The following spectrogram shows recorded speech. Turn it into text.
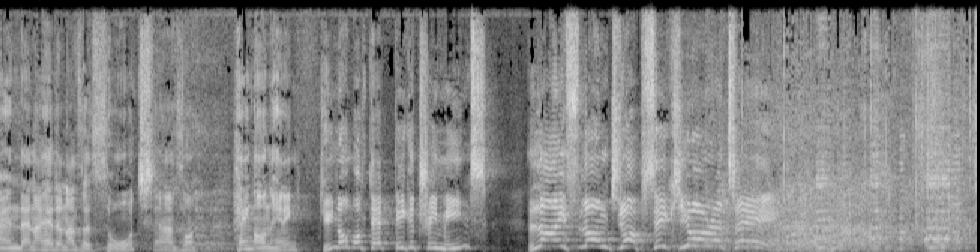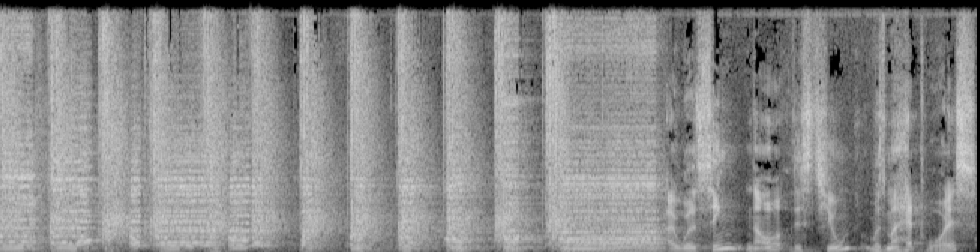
And then I had another thought, and I thought, hang on, Henning, do you know what that bigotry means? Lifelong job security! I will sing now this tune with my head voice,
